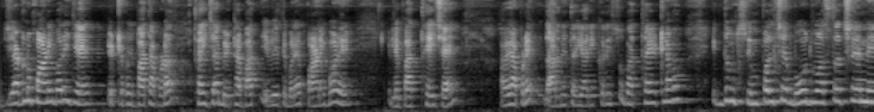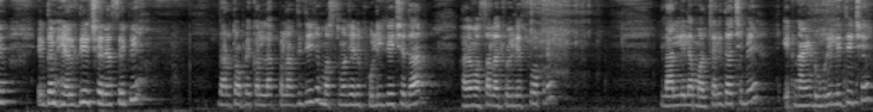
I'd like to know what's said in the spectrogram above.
જેટલું પાણી ભરી જાય, એટલે પછી ભાત આપણા થઈ જાય. બેઠા ભાત એવી રીતે બને, પાણી ભરે. એટલે ભાત થઈ જાય. હવે આપણે દાળની તૈયારી કરીશું. ભાત થાય એટલામાં એકદમ સિમ્પલ છે, બહુ જ મસ્ત છે ને એકદમ હેલ્ધી છે રેસીપી. દાળ તો આપણે કલાક પલાળી દીધી છે મસ્ત મજાને ફૂલી ગઈ છે દાળ. હવે મસાલા જોઈ લઈશું આપણે. લાલ લીલા મરચાં લીધા છે બે. એક નાની ડુંગળી લીધી છે.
